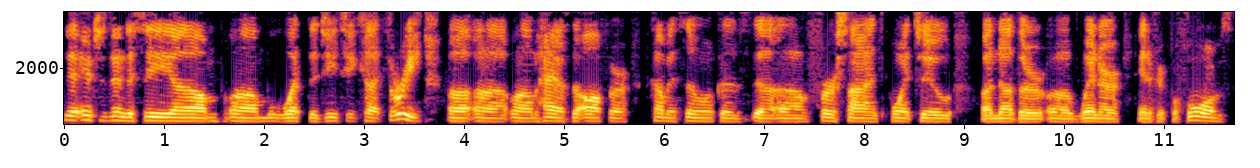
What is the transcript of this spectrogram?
yeah, interesting to see um um what the GT Cut 3 uh, uh um has to offer coming soon because uh, um, first signs point to another uh, winner, and if it performs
